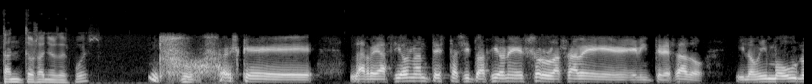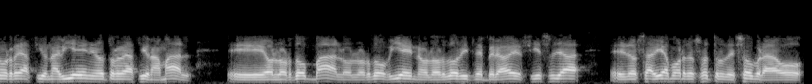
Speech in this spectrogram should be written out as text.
¿Tantos años después? Es que la reacción ante estas situaciones solo la sabe el interesado. Y lo mismo uno reacciona bien, el otro reacciona mal. Eh, o los dos mal, o los dos bien, o los dos dicen, pero a ver, si eso ya eh, lo sabíamos nosotros de sobra. O,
